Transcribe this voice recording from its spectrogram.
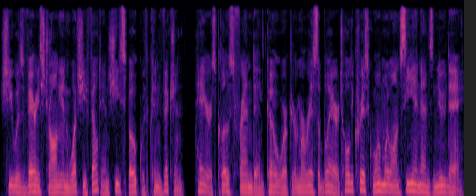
She was very strong in what she felt and she spoke with conviction, Heyer's close friend and co-worker Marissa Blair told Chris Cuomo on CNN's New Day.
